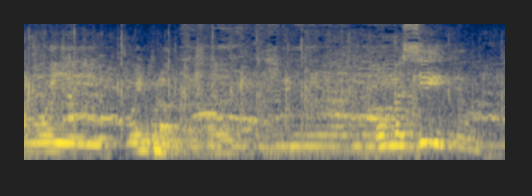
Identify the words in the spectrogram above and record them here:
muy, muy pronto. Un besito.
